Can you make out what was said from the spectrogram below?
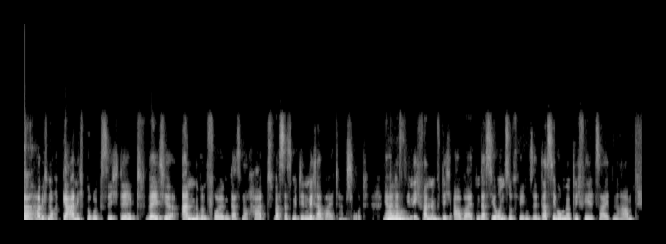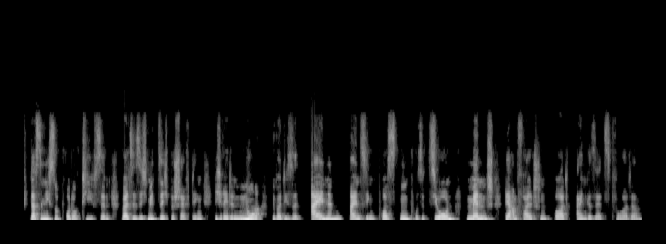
Da habe ich noch gar nicht berücksichtigt, welche anderen Folgen das noch hat, was das mit den Mitarbeitern tut. Ja, hm. dass sie nicht vernünftig arbeiten, dass sie unzufrieden sind, dass sie womöglich Fehlzeiten haben, dass sie nicht so produktiv sind, weil sie sich mit sich beschäftigen. Ich rede nur über diese einen einzigen Posten, Position, Mensch, der am falschen Ort eingesetzt wurde.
